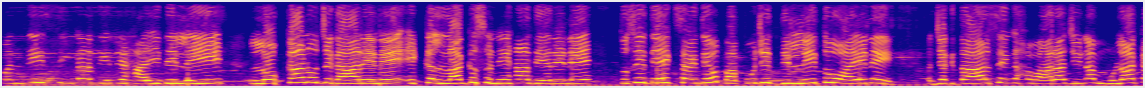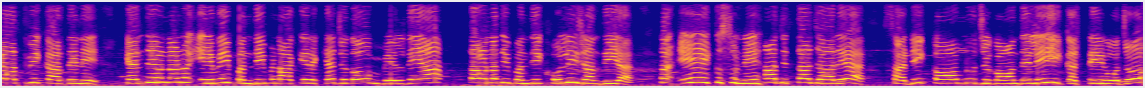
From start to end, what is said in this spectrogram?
ਬੰਦੀ ਸਿੰਘਾਂ ਦੀ ਰਿਹਾਈ ਦੇ ਲਈ ਲੋਕਾਂ ਨੂੰ ਜਗਾ ਰਹੇ ਨੇ ਇੱਕ ਅਲੱਗ ਸੁਨੇਹਾ ਦੇ ਰਹੇ ਨੇ। ਤੁਸੀਂ ਦੇਖ ਸਕਦੇ ਹੋ ਬਾਪੂ ਜੀ ਦਿੱਲੀ ਤੋਂ ਆਏ ਨੇ। ਜਗਤਾਰ ਸਿੰਘ ਹਵਾਰਾ ਜੀ ਨਾਲ ਮੁਲਾਕਾਤ ਵੀ ਕਰਦੇ ਨੇ। ਕਹਿੰਦੇ ਉਹਨਾਂ ਨੂੰ ਐਵੇਂ ਹੀ ਬੰਦੀ ਬਣਾ ਕੇ ਰੱਖਿਆ, ਜਦੋਂ ਮਿਲਦੇ ਆ ਤਾਂ ਉਹਨਾਂ ਦੀ ਬੰਦੀ ਖੋਲੀ ਜਾਂਦੀ ਹੈ ਤਾਂ ਇਹ ਇੱਕ ਸੁਨੇਹਾ ਦਿੱਤਾ ਜਾ ਰਿਹਾ ਹੈ। ਸਾਡੀ ਕੌਮ ਨੂੰ ਜਗਾਉਣ ਦੇ ਲਈ ਇਕੱਠੇ ਹੋ ਜਾਓ,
